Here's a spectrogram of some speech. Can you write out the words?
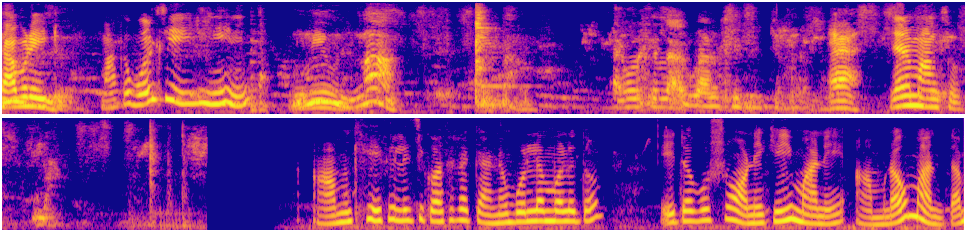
তারপরে এইটু মাকে বলছি নিন না একবার খেলে আরও আরও খেতে ইচ্ছে করে। হ্যাঁ যেন মাংস। আম খেয়ে ফেলেছি কথাটা কেন বললাম বলো তো? এটা অবশ্য অনেকেই মানে আমরাও মানতাম।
